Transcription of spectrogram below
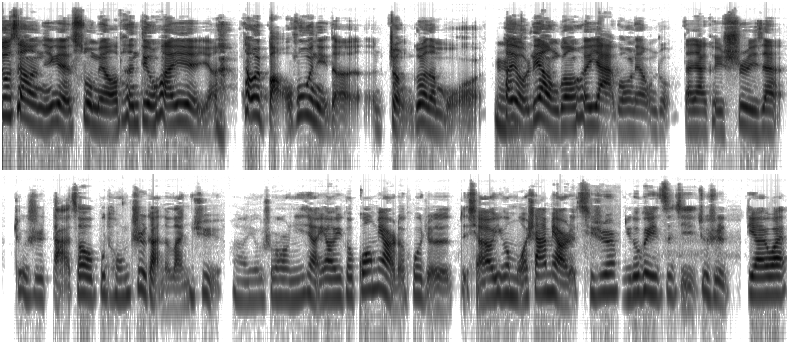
就像你给素描喷定画液一样，它会保护你的整个的膜。嗯它有亮光和哑光两种，大家可以试一下。就是打造不同质感的玩具啊、有时候你想要一个光面儿的，或者想要一个磨砂面儿的，其实你都可以自己就是 DIY。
